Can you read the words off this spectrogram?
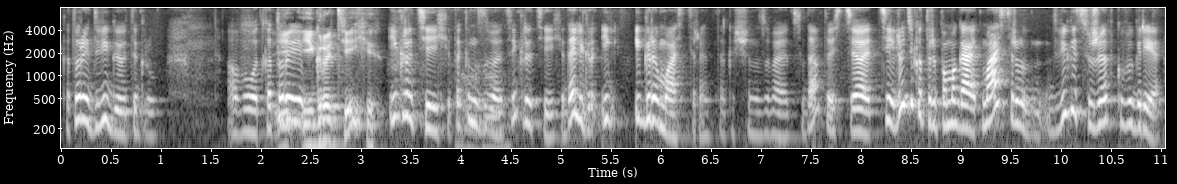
которые двигают игру. Вот, которые... И, игротехи? Игротехи, так и называются, игротехи, да, или игр... и, игромастеры, так еще называются, да, то есть а, те люди, которые помогают мастеру двигать сюжетку в игре,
